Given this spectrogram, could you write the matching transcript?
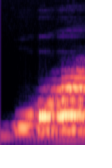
What?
